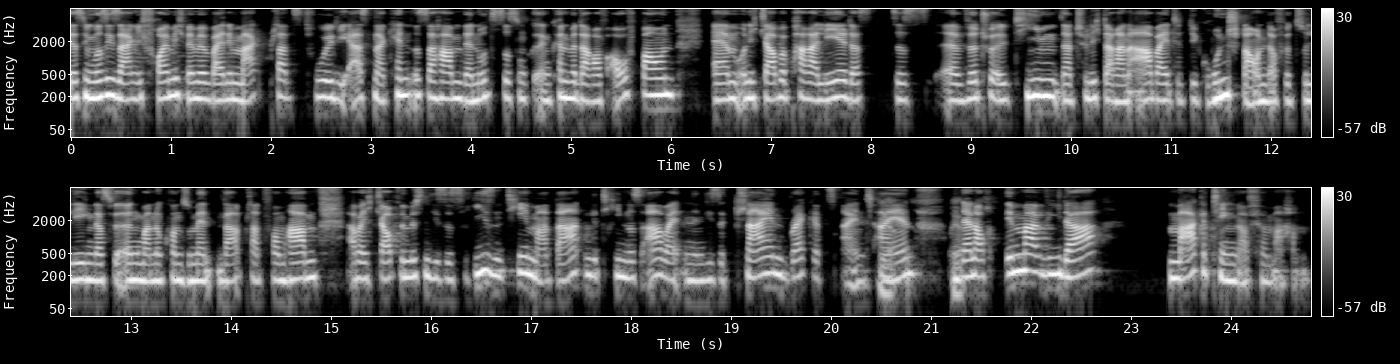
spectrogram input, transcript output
Deswegen muss ich sagen, ich freue mich, wenn wir bei dem Marktplatztool die ersten Erkenntnisse haben, wer nutzt es und dann können wir darauf aufbauen. Ähm, und ich glaube parallel, dass das äh, Virtual Team natürlich daran arbeitet, die Grundstaunen dafür zu legen, dass wir irgendwann eine Konsumentendatenplattform haben. Aber ich glaube, wir müssen dieses Riesenthema datengetriebenes Arbeiten in diese kleinen Brackets einteilen ja. und ja. dann auch immer wieder Marketing dafür machen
